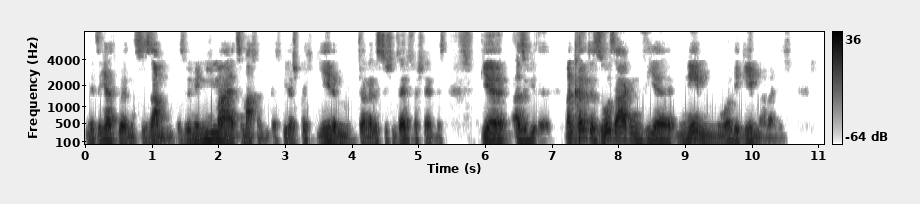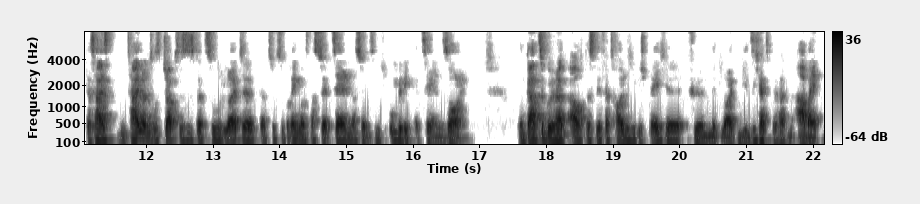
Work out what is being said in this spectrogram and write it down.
mit Sicherheitsbehörden zusammen. Das würden wir niemals machen. Das widerspricht jedem journalistischen Selbstverständnis. Wir, also man könnte so sagen, wir nehmen nur, wir geben aber nicht. Das heißt, ein Teil unseres Jobs ist es dazu, Leute dazu zu bringen, uns was zu erzählen, was wir uns nicht unbedingt erzählen sollen. Und dazu gehört auch, dass wir vertrauliche Gespräche führen mit Leuten, die in Sicherheitsbehörden arbeiten.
